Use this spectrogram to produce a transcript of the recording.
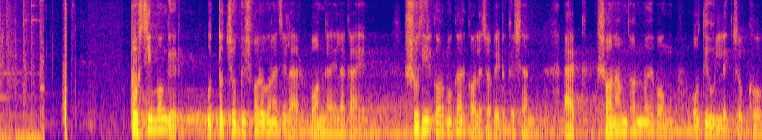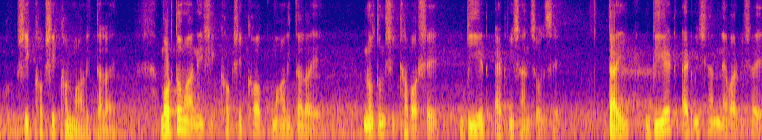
পশ্চিমবঙ্গের উত্তর চব্বিশ পরগনা জেলার বনগাঁ এলাকায় Sudhir Karmakar college of education এক স্বনামধন্য এবং অতি উল্লেখযোগ্য শিক্ষক শিক্ষণ মহাবিদ্যালয়। বর্তমান এই শিক্ষক শিক্ষক মহাবিদ্যালয়ে নতুন শিক্ষাবর্ষে বিএড অ্যাডমিশন চলছে। তাই বিএড অ্যাডমিশন নেওয়ার বিষয়ে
